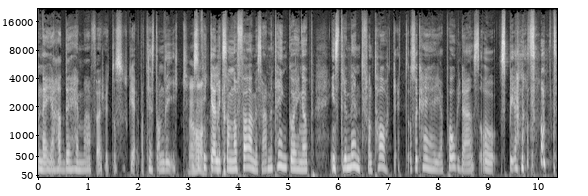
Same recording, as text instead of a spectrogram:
Nej, jag hade hemma förut och så skulle jag bara testa om det gick. Och så Jaha. fick jag liksom nå för mig så här, men tänk att hänga upp instrument från taket och så kan jag göra poledance och spela samtidigt.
